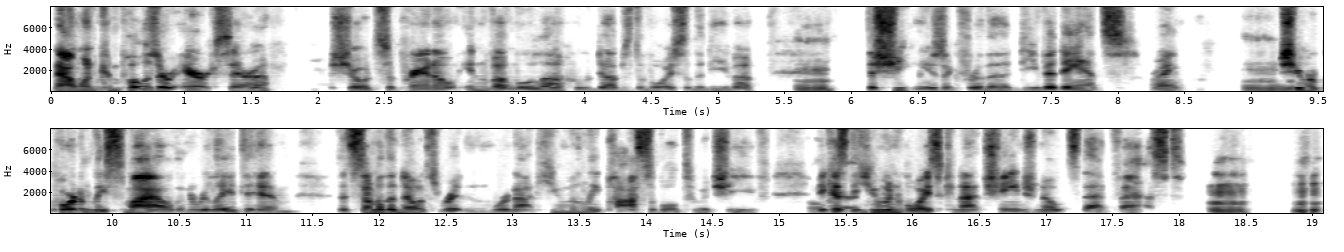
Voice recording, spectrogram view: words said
Now, when composer Eric Serra showed soprano Inva Mula, who dubs the voice of the diva, Mhm. the sheet music for the diva dance, right? Mhm. She reportedly smiled and relayed to him that some of the notes written were not humanly possible to achieve because the human voice cannot change notes that fast. Mhm.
